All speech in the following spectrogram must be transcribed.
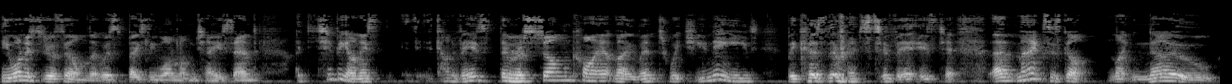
he wanted to do a film that was basically one long chase, and uh, to be honest, it kind of is. There are some quiet moments which you need because the rest of it is. Ch- uh, Max has got like no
